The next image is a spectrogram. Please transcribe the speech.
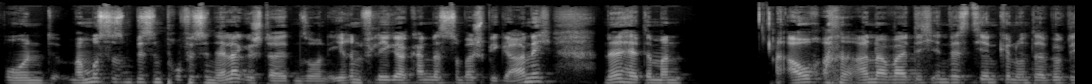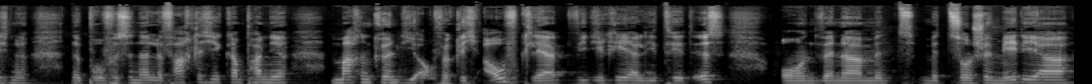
Und man muss das ein bisschen professioneller gestalten. So ein Ehrenpfleger kann das zum Beispiel gar nicht. Ne? Hätte man auch anderweitig investieren können und da wirklich eine, eine professionelle fachliche Kampagne machen können, die auch wirklich aufklärt, wie die Realität ist. Und wenn er mit, mit Social Media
